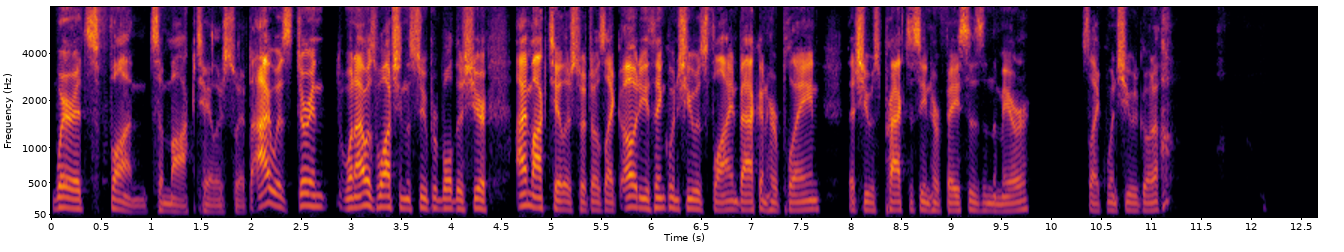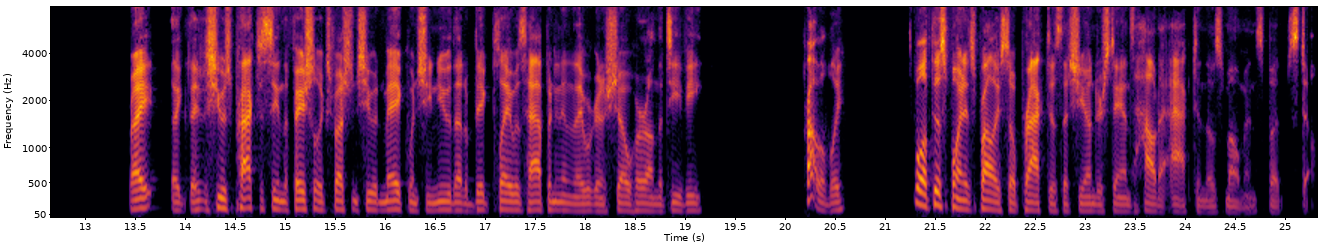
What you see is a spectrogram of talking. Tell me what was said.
where it's fun to mock Taylor Swift. I was during when I was watching the Super Bowl this year, I mocked Taylor Swift. I was like, "Oh, do you think when she was flying back in her plane that she was practicing her faces in the mirror?" It's like when she would go to right? Like she was practicing the facial expression she would make when she knew that a big play was happening and they were going to show her on the TV. Probably. Well, at this point, it's probably so practiced that she understands how to act in those moments, but still.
